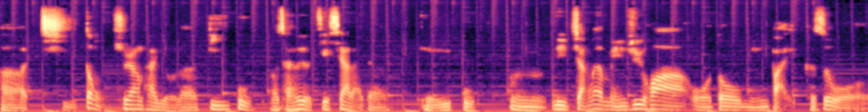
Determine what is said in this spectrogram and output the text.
呃，启动，去让它有了第一步，我才会有接下来的每一步。嗯，你讲的每一句话我都明白，可是我。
